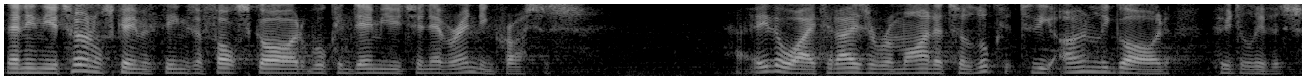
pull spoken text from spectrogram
that in the eternal scheme of things, a false God will condemn you to never ending crisis. Uh, either way, today is a reminder to look to the only God who delivers.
